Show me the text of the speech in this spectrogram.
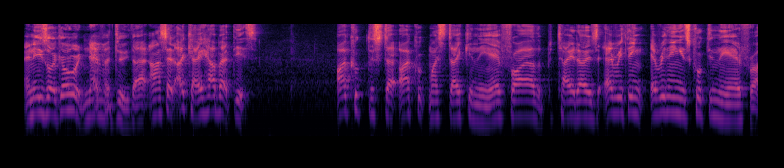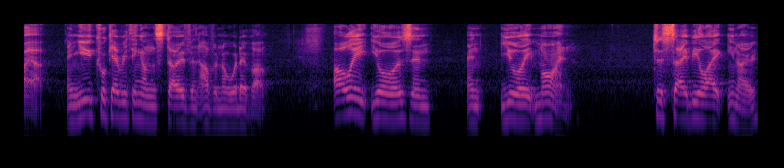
And he's like, "I would never do that." And I said, "Okay, how about this? I cook the steak. I cook my steak in the air fryer. The potatoes, everything, everything is cooked in the air fryer, and you cook everything on the stove and oven or whatever. I'll eat yours, and and you'll eat mine. To say, be like, you know,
